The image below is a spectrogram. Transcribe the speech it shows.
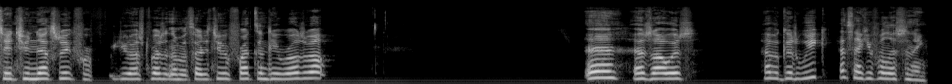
stay tuned next week for U.S. President number 32, Franklin D. Roosevelt. And as always, have a good week and thank you for listening.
